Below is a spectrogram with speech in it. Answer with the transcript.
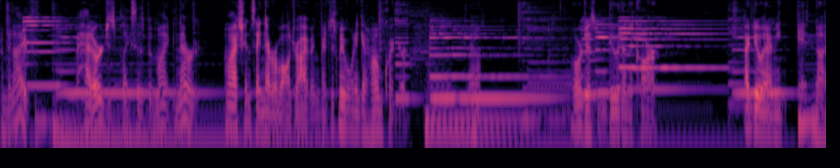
I mean, I've had urges places, but my never. Well, I shouldn't say never while driving, but I just maybe want to get home quicker. You know or just do it in the car. I do it, I mean it, not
